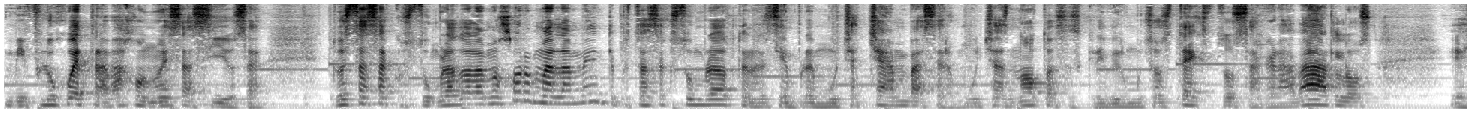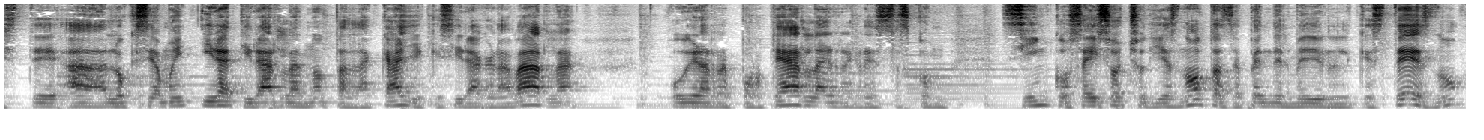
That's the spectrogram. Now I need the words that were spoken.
mi flujo de trabajo no es así, o sea, tú estás acostumbrado a lo mejor malamente, pues estás acostumbrado a tener siempre mucha chamba, hacer muchas notas, escribir muchos textos, a grabarlos, este, a lo que se llama ir a tirar la nota a la calle, que es ir a grabarla o ir a reportearla y regresas con 5, 6, 8, 10 notas, depende del medio en el que estés, ¿no?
